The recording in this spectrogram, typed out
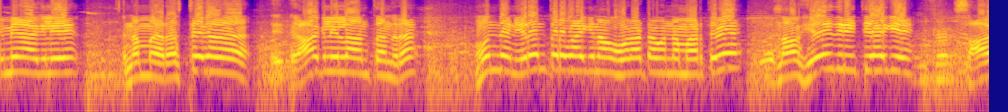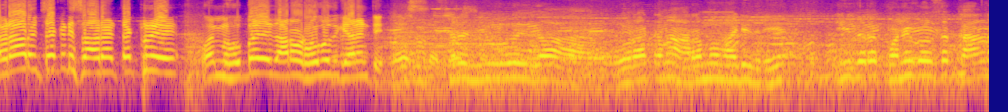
ವಿಮೆ ಆಗಲಿ ನಮ್ಮ ರಸ್ತೆಗಳ ಆಗಲಿಲ್ಲ ಅಂತಂದ್ರೆ ಮುಂದೆ ನಿರಂತರವಾಗಿ ನಾವು ಹೋರಾಟವನ್ನು ಮಾಡ್ತೇವೆ. ನಾವು ಹೇಳಿದ ರೀತಿಯಾಗಿ ಸಾವಿರಾರು ಚಕಡಿ ಸಾವಿರ ಟ್ಯಾಕ್ಟ್ರಿ ಒಮ್ಮೆ ಹುಬ್ಬಳ್ಳಿ ಧಾರವಾಡ ಹೋಗೋದು ಗ್ಯಾರಂಟಿ. ಸರ್ ನೀವು ಈಗ ಹೋರಾಟನ ಆರಂಭ ಮಾಡಿದ್ರಿ. ಈ ಥರ ಕೊನೆಗೊಳಿಸೋಕೆ ಕಾರಣ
